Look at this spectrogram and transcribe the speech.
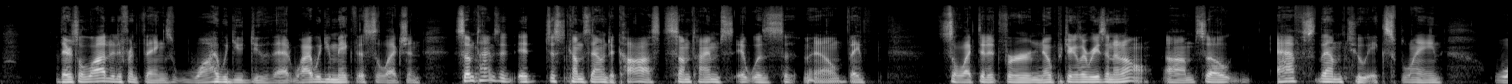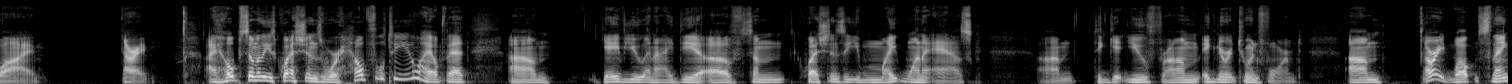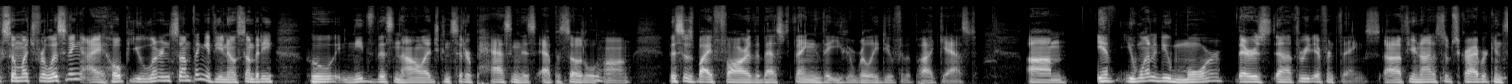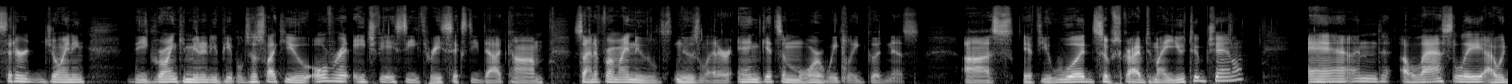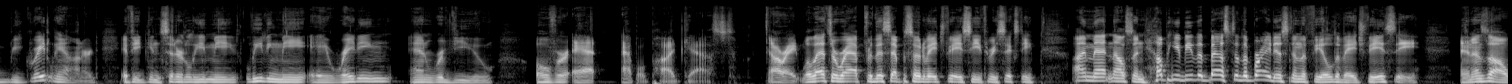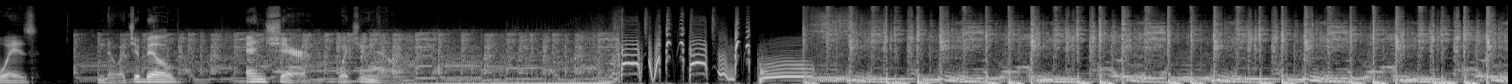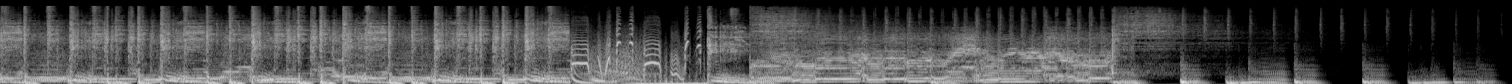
there's a lot of different things. Why would you do that? Why would you make this selection? Sometimes it, it just comes down to cost. Sometimes it was, you know, they've selected it for no particular reason at all. Um, so ask them to explain why. All right. I hope some of these questions were helpful to you. I hope that um, gave you an idea of some questions that you might want to ask um, to get you from ignorant to informed. Um, all right. Well, thanks so much for listening. I hope you learned something. If you know somebody who needs this knowledge, consider passing this episode along. This is by far the best thing that you can really do for the podcast. Um, if you want to do more, there's uh, three different things. Uh, if you're not a subscriber, consider joining the growing community of people just like you over at HVAC360.com. Sign up for my news, newsletter and get some more weekly goodness. Uh, if you would subscribe to my YouTube channel. And uh, lastly, I would be greatly honored if you'd consider me, leaving me a rating and review over at Apple Podcasts. All right, well, that's a wrap for this episode of HVAC 360. I'm Matt Nelson, helping you be the best of the brightest in the field of HVAC. And as always, know what you build, and share what you know.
